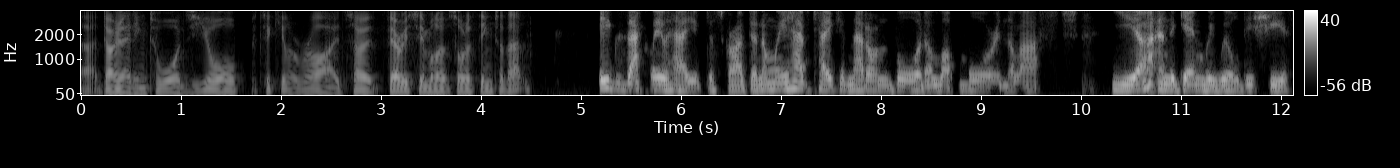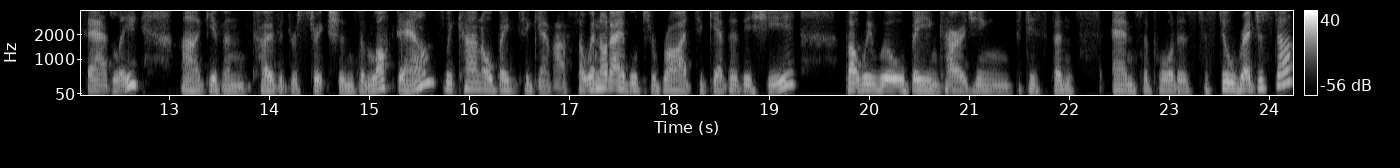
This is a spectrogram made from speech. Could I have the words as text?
uh, donating towards your particular ride. So very similar sort of thing to that. Exactly how you've described it, and we have taken that on board a lot more in the last year. And again, we will this year, sadly, uh, given COVID restrictions and lockdowns. We can't all be together. So we're not able to ride together this year, but we will be encouraging participants and supporters to still register.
